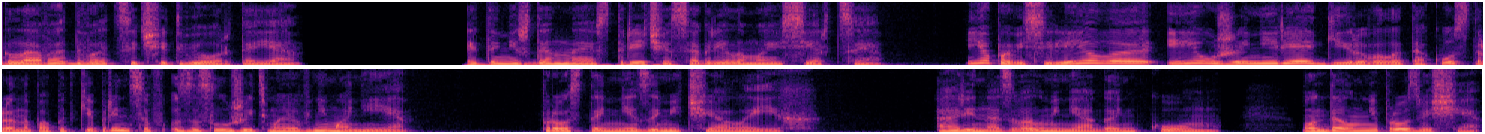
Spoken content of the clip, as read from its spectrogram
Глава 24. Эта нежданная встреча согрела моё сердце. Я повеселела и уже не реагировала так остро на попытки принцев заслужить моё внимание. Просто не замечала их. Ари назвал меня огоньком. Он дал мне прозвище.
